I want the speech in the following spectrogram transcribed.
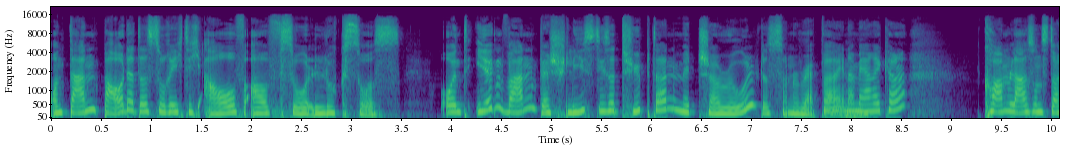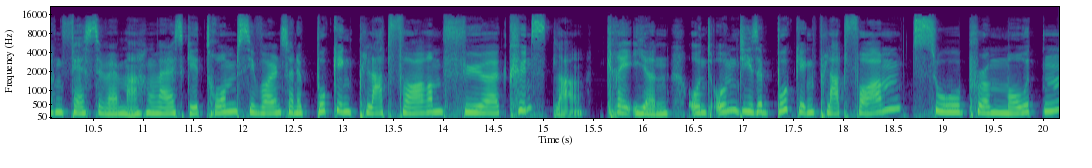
Und dann baut er das so richtig auf, auf so Luxus. Und irgendwann beschließt dieser Typ dann mit Ja Rule, das ist so ein Rapper in Amerika, komm, lass uns doch ein Festival machen, weil es geht drum, sie wollen so eine Booking-Plattform für Künstler kreieren. Und um diese Booking-Plattform zu promoten,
